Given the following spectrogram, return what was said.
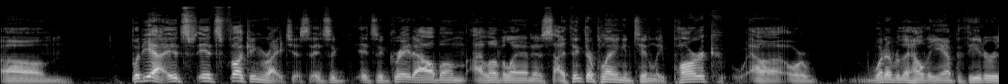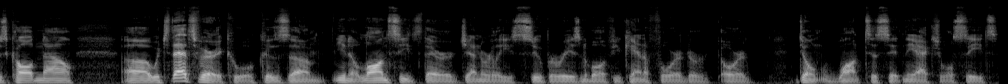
Um, but yeah, it's it's fucking righteous. It's a it's a great album. I love Alanis. I think they're playing in Tinley Park uh, or whatever the hell the amphitheater is called now uh, which that's very cool because um, you know lawn seats there are generally super reasonable if you can't afford or or don't want to sit in the actual seats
